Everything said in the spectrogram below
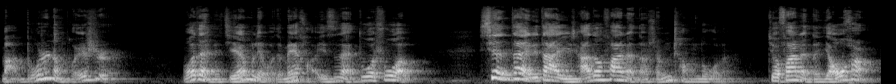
满不是那么回事。我在那节目里我就没好意思再多说了。现在这大益茶都发展到什么程度了？就发展到摇号，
